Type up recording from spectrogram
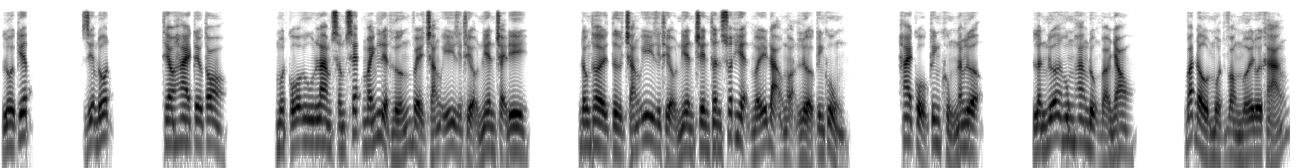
Lôi kiếp, diễm đốt, theo hai kêu to, một cỗ u lam sấm xét mãnh liệt hướng về trắng y di thiểu niên chạy đi. Đồng thời từ trắng y di thiểu niên trên thân xuất hiện mấy đạo ngọn lửa kinh khủng, hai cổ kinh khủng năng lượng, lần nữa hung hăng đụng vào nhau, bắt đầu một vòng mới đối kháng.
